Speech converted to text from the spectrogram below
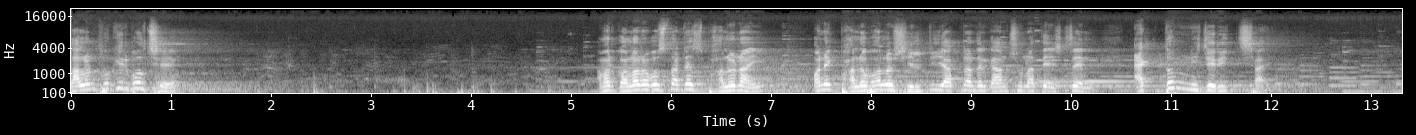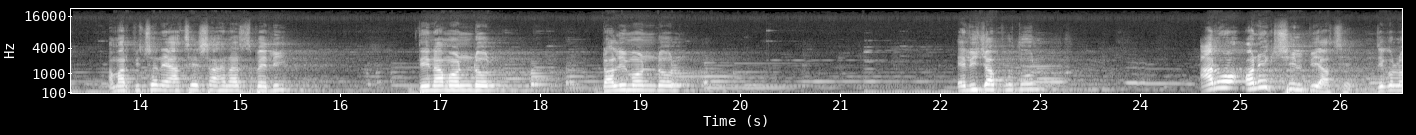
লালন ফকির বলছে, আমার গলার অবস্থাটা ভালো নাই। অনেক ভালো ভালো শিল্পী আপনাদের গান শোনাতে এসছেন একদম নিজের ইচ্ছায়। আমার পিছনে আছে শাহনাজ বেলি, দিনা মণ্ডল, ডলি এলিজা পুতুল আরও অনেক শিল্পী আছে, যেগুলো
